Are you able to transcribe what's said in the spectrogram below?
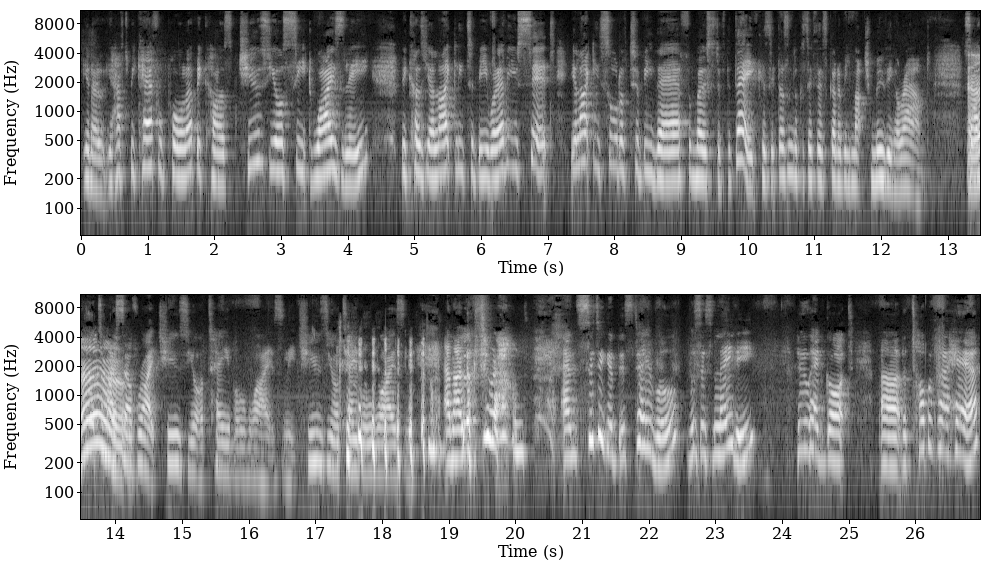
you know, you have to be careful, Paula, because choose your seat wisely, because you're likely to be, wherever you sit, you're likely sort of to be there for most of the day, because it doesn't look as if there's going to be much moving around. So I thought to ah. myself, right, choose your table wisely, choose your table wisely. and I looked around, and sitting at this table was this lady who had got uh, the top of her hair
